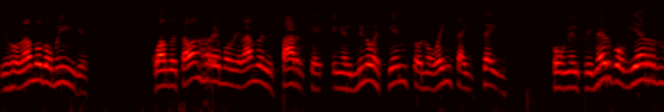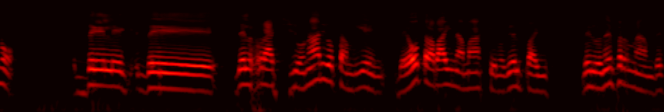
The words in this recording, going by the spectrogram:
y Rolando Domínguez, cuando estaban remodelando el parque en el 1996, con el primer gobierno del, de, del reaccionario también, de otra vaina más que nos dio el país, de Leonel Fernández,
